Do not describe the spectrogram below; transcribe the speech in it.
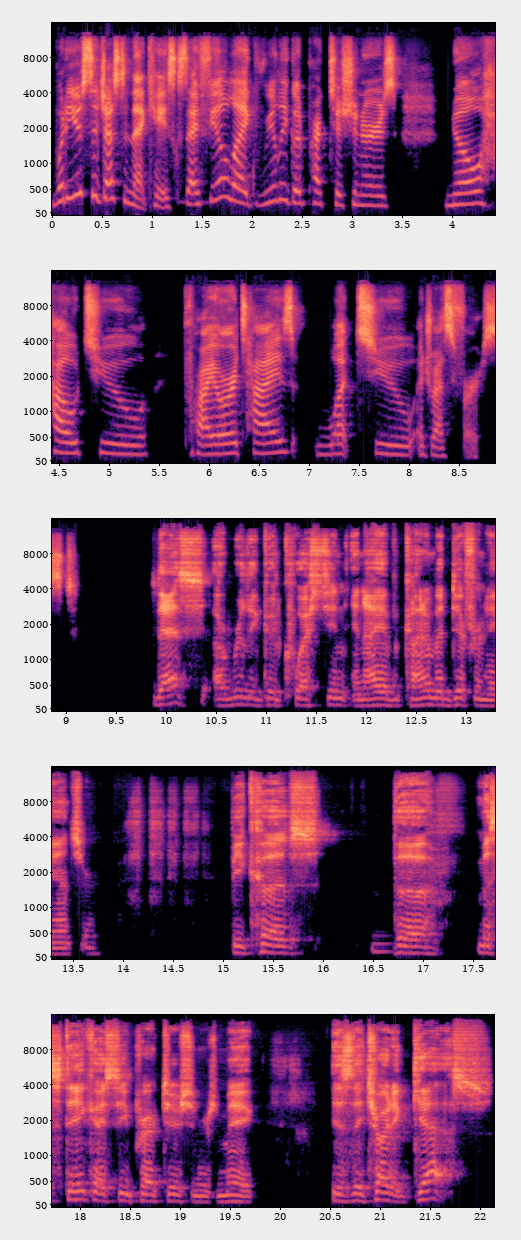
What do you suggest in that case? Because I feel like really good practitioners know how to prioritize what to address first. That's a really good question. And I have kind of a different answer because the mistake I see practitioners make is they try to guess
